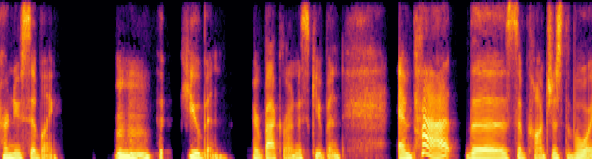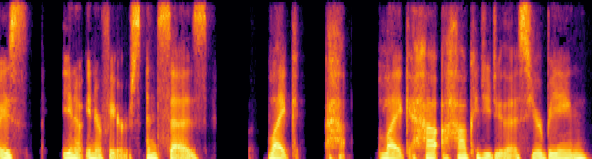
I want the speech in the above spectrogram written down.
her new sibling, mm-hmm. Cuban. Her background is Cuban. And Pat, the subconscious, the voice, you know, interferes and says, like, like how how could you do this? You're being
